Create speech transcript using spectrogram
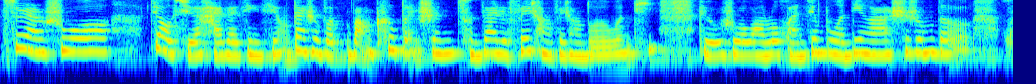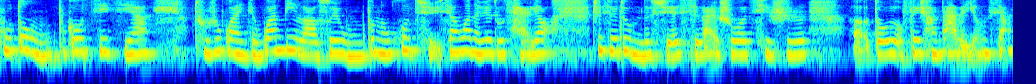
虽然说。教学还在进行，但是网网课本身存在着非常非常多的问题，比如说网络环境不稳定啊，师生的互动不够积极啊，图书馆已经关闭了，所以我们不能获取相关的阅读材料，这些对我们的学习来说，其实呃都有非常大的影响。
